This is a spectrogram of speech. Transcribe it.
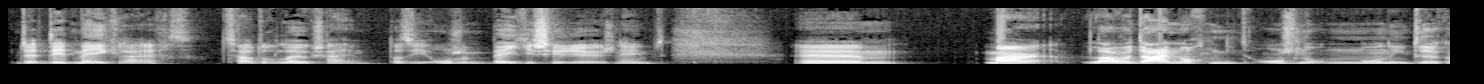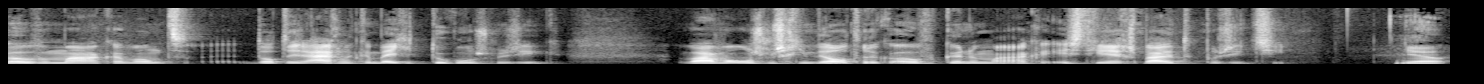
dit meekrijgt. Het zou toch leuk zijn dat hij ons een beetje serieus neemt. Ehm, maar laten we daar nog niet, ons nog, nog niet druk over maken. Want dat is eigenlijk een beetje toekomstmuziek. Waar we ons misschien wel druk over kunnen maken, is die rechtsbuitenpositie. ja.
